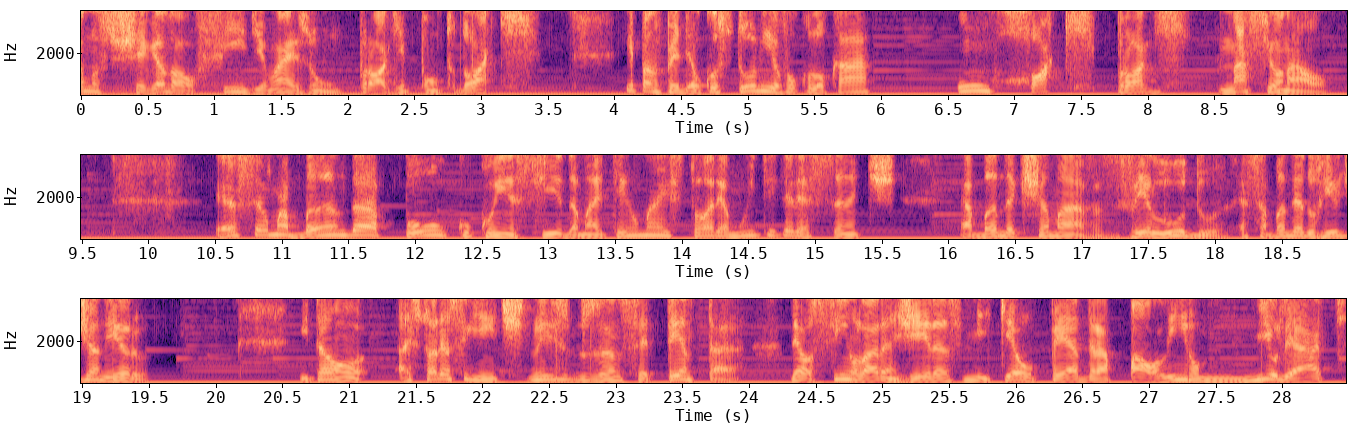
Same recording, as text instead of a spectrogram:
estamos chegando ao fim de mais um prog.doc. E para não perder o costume, eu vou colocar um rock prog nacional. Essa é uma banda pouco conhecida, mas tem uma história muito interessante. É a banda que chama Veludo. Essa banda é do Rio de Janeiro. Então, a história é o seguinte: no início dos anos 70, Nelsinho Laranjeiras, Miquel Pedra, Paulinho Miliart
